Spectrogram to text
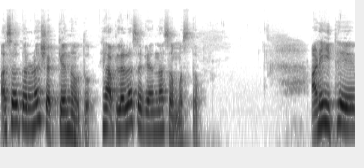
असं करणं शक्य नव्हतं. हे आपल्याला सगळ्यांना समजतं. आणि इथे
